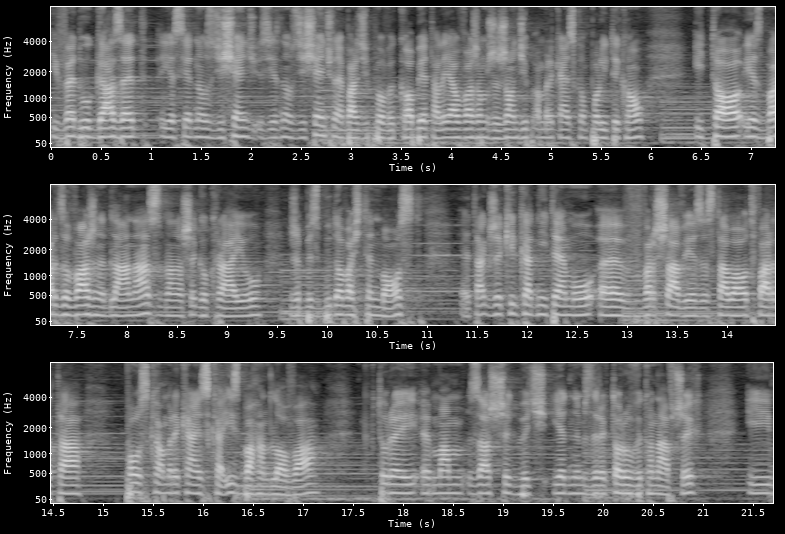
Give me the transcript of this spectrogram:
i według gazet jest jedną z dziesięciu, jest jedną z dziesięciu najbardziej wpływowych kobiet, ale ja uważam, że rządzi amerykańską polityką i to jest bardzo ważne dla nas, dla naszego kraju, żeby zbudować ten most. E, Także kilka dni temu e, w Warszawie została otwarta Polsko-Amerykańska Izba Handlowa, której e, mam zaszczyt być jednym z dyrektorów wykonawczych i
